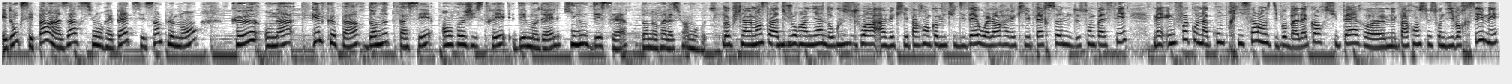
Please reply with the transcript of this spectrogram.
Et donc, c'est pas un hasard si on répète, c'est simplement que on a quelque part dans notre passé enregistré des modèles qui nous desserrent dans nos relations amoureuses. Donc finalement, ça a toujours un lien, donc soit avec les parents comme tu disais, ou alors avec les personnes de son passé. Mais une fois qu'on a compris ça, on se dit bon bah d'accord, super, euh, mes parents se sont divorcés, mais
